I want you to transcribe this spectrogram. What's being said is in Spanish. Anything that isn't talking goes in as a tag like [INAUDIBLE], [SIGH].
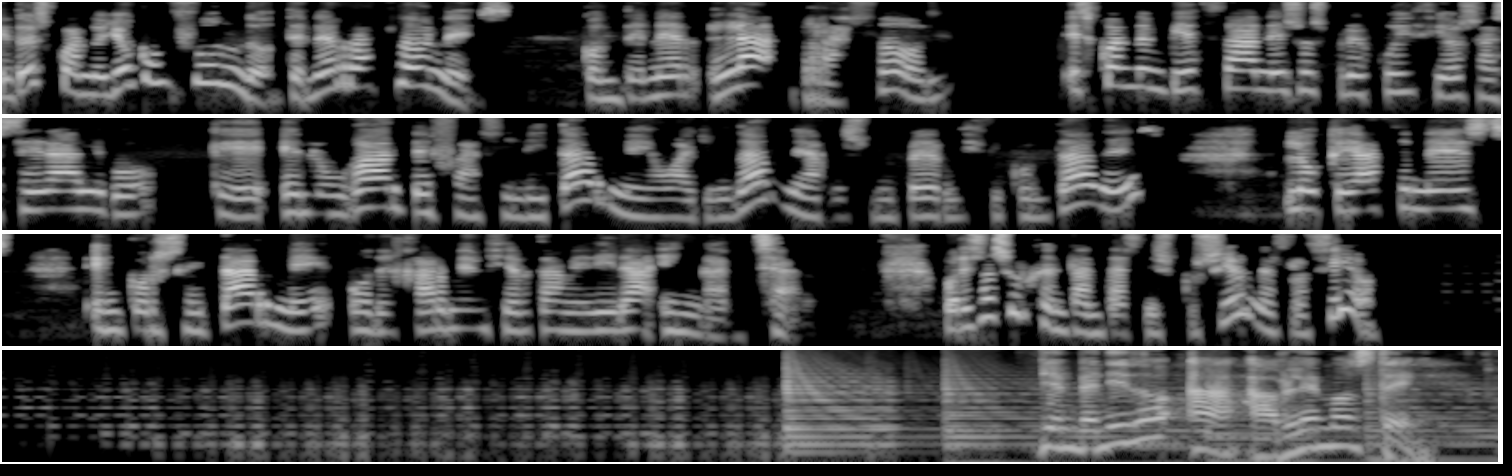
Entonces, cuando yo confundo tener razones con tener la razón, es cuando empiezan esos prejuicios a ser algo que en lugar de facilitarme o ayudarme a resolver dificultades, lo que hacen es encorsetarme o dejarme en cierta medida enganchado. Por eso surgen tantas discusiones, Rocío. Bienvenido a Hablemos de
